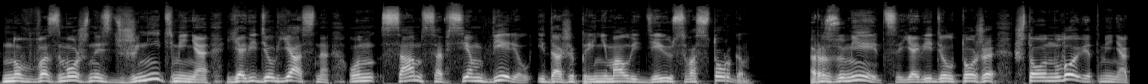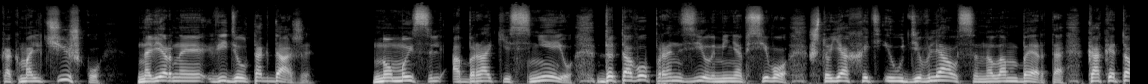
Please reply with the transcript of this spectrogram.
но в возможность женить меня я видел ясно. Он сам совсем верил и даже принимал идею с восторгом. Разумеется, я видел тоже, что он ловит меня, как мальчишку. Наверное, видел тогда же. Но мысль о браке с нею до того пронзила меня всего, что я хоть и удивлялся на Ламберта, как это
